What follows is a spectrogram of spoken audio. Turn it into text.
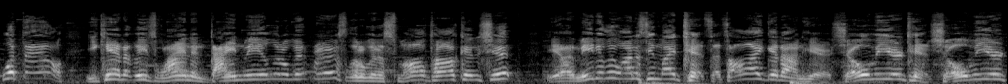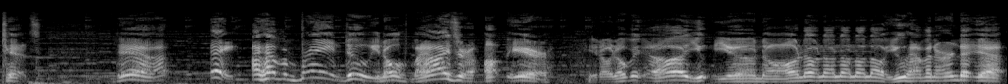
What the hell? You can't at least wine and dine me a little bit first? A little bit of small talk and shit? You immediately want to see my tits. That's all I get on here. Show me your tits. Show me your tits. Yeah. Hey, I have a brain too. You know, my eyes are up here. You know, don't be. Oh, you, you, no, no, no, no, no, no. You haven't earned it yet.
